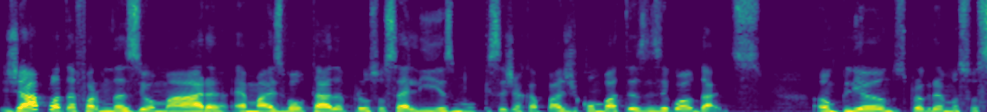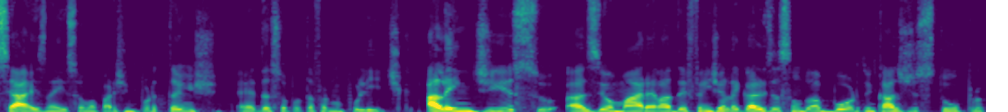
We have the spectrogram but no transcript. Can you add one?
Já a plataforma da Ziomara é mais voltada para um socialismo que seja capaz de combater as desigualdades. Ampliando os programas sociais, né? Isso é uma parte importante é, da sua plataforma política. Além disso, a Ziomara ela defende a legalização do aborto em caso de estupro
